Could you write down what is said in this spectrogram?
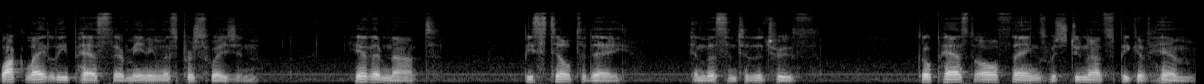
Walk lightly past their meaningless persuasion. Hear them not. Be still today and listen to the truth. Go past all things which do not speak of Him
